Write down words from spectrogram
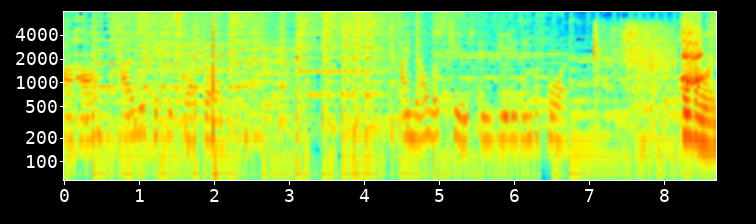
Aha, I will pick this white bow. I now look cute and beauty than before. Hold on.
